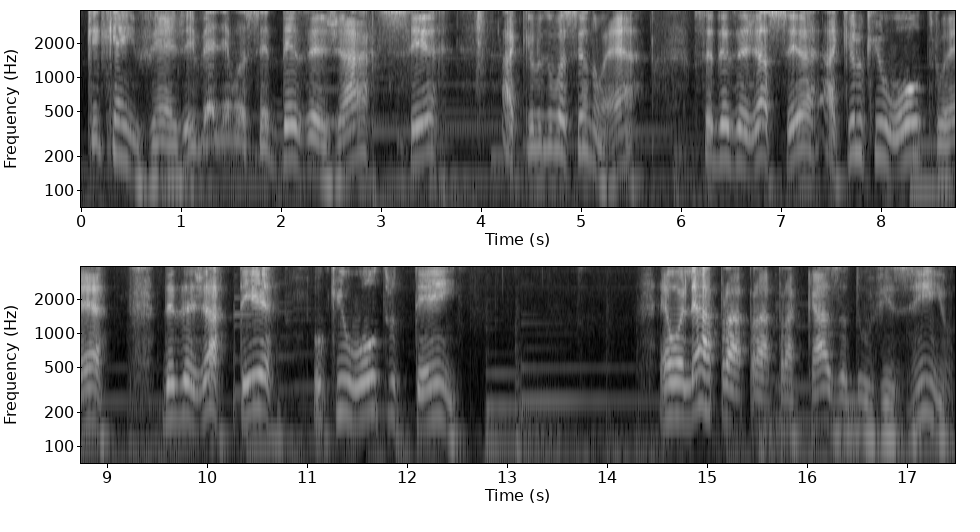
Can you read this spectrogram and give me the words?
O que é inveja? Inveja é você desejar ser aquilo que você não é. Você desejar ser aquilo que o outro é. Desejar ter o que o outro tem. É olhar para a casa do vizinho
